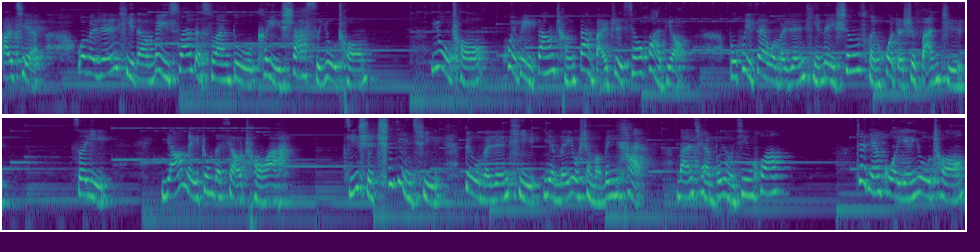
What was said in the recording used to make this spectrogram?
而且我们人体的胃酸的酸度可以杀死幼虫，幼虫会被当成蛋白质消化掉，不会在我们人体内生存或者是繁殖。所以，杨梅中的小虫啊。即使吃进去，对我们人体也没有什么危害，完全不用惊慌。这点果蝇幼虫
